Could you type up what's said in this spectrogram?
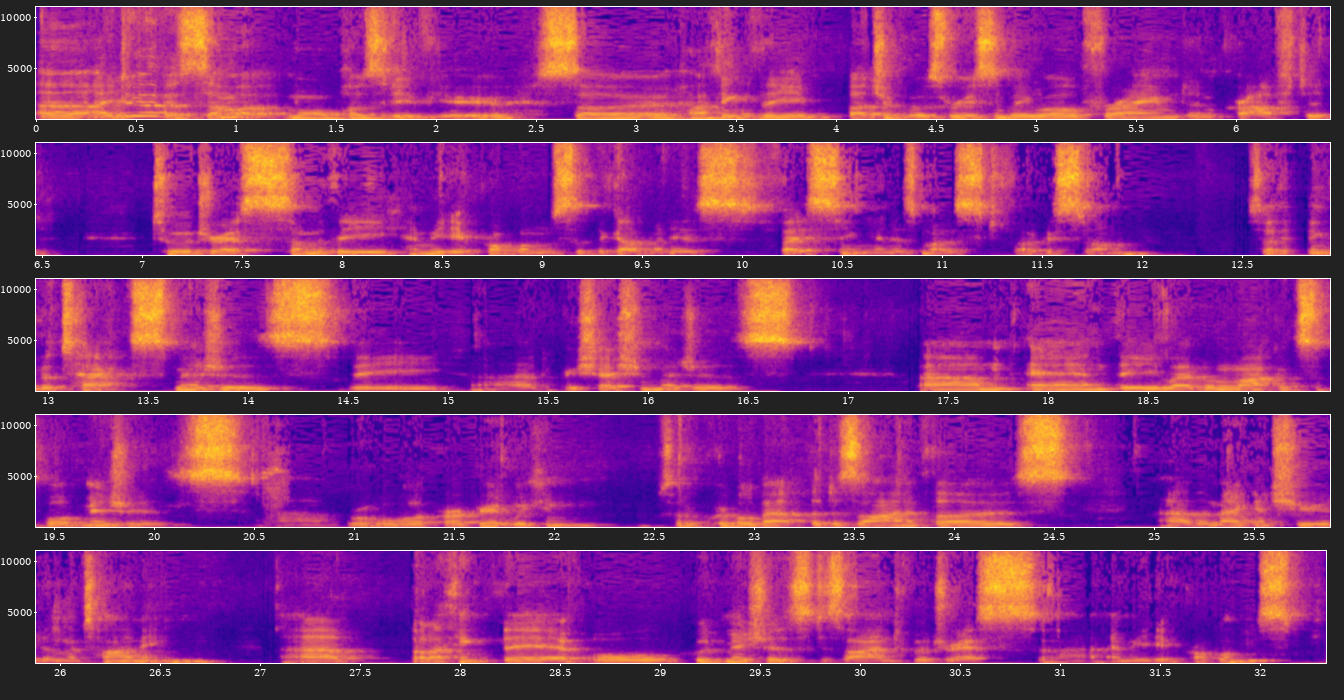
Uh, I do have a somewhat more positive view. So I think the budget was reasonably well framed and crafted to address some of the immediate problems that the government is facing and is most focused on. So I think the tax measures, the uh, depreciation measures, um, and the labour market support measures uh, were all appropriate. We can sort of quibble about the design of those, uh, the magnitude, and the timing, uh, but I think they're all good measures designed to address uh, immediate problems.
